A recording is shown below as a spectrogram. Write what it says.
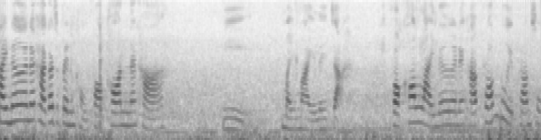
Liner นะคะก็จะเป็นของ Falcon นะคะ นี่ใหม่ๆเลยจ้ะ Falcon Liner นะคะ พร้อมลุยพร้อมใช้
